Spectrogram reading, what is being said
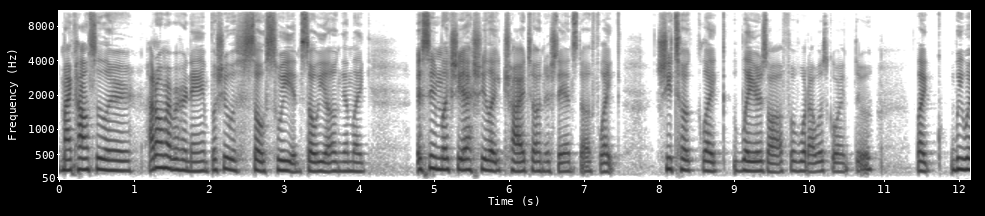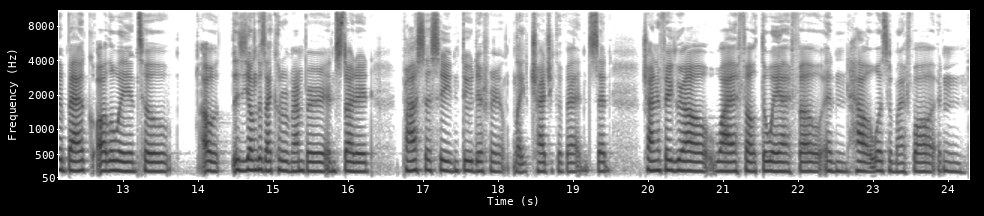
my counselor, I don't remember her name, but she was so sweet and so young and like it seemed like she actually like tried to understand stuff. Like she took like layers off of what I was going through. Like we went back all the way until I was as young as I could remember and started processing through different like tragic events and trying to figure out why I felt the way I felt and how it wasn't my fault and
